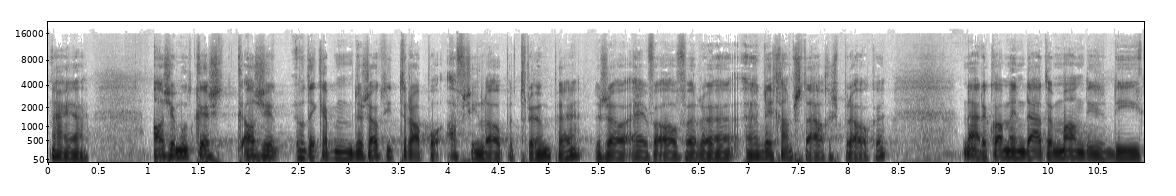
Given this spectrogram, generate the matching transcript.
Nou ja, als je moet kus- als je, want ik heb hem dus ook die trappel af zien lopen, Trump. Hè? Dus zo even over eh, lichaamstaal gesproken. Nou, er kwam inderdaad een man die, die,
